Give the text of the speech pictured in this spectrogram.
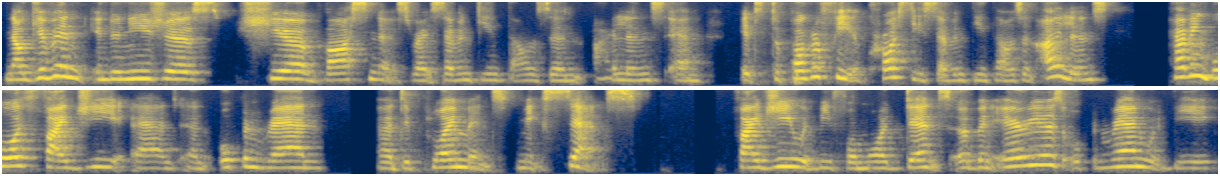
Now, given Indonesia's sheer vastness, right, 17,000 islands and its topography across these 17,000 islands, having both 5G and an open RAN uh, deployment makes sense. 5G would be for more dense urban areas, Open RAN would be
